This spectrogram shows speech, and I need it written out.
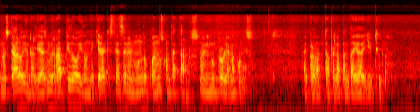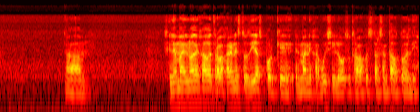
no es caro y en realidad es muy rápido y donde quiera que estés en el mundo podemos contactarnos, no hay ningún problema con eso. Ay, perdón, tapé la pantalla de YouTube. Um, Silema, él no ha dejado de trabajar en estos días porque él maneja, uy, sí, luego su trabajo es estar sentado todo el día.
